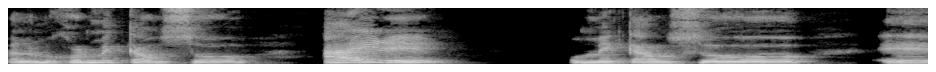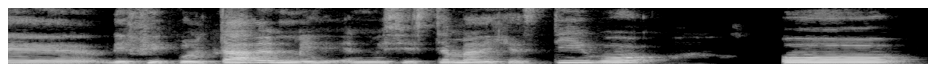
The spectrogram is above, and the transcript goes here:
A lo mejor me causó aire o me causó eh, dificultad en mi, en mi sistema digestivo o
